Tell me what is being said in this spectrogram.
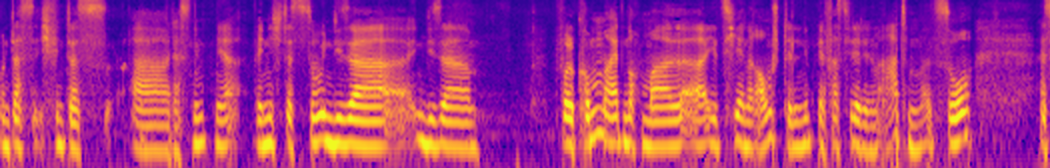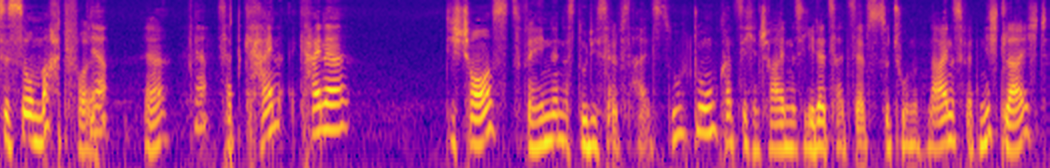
Und das, ich finde, das, äh, das nimmt mir, wenn ich das so in dieser, in dieser Vollkommenheit nochmal äh, jetzt hier in den Raum stelle, nimmt mir fast wieder den Atem. Es, so, es ist so machtvoll. Ja. Ja? Ja. Es hat kein, keiner die Chance zu verhindern, dass du dich selbst heilst. Du, du kannst dich entscheiden, es jederzeit selbst zu tun. Und nein, es wird nicht leicht,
